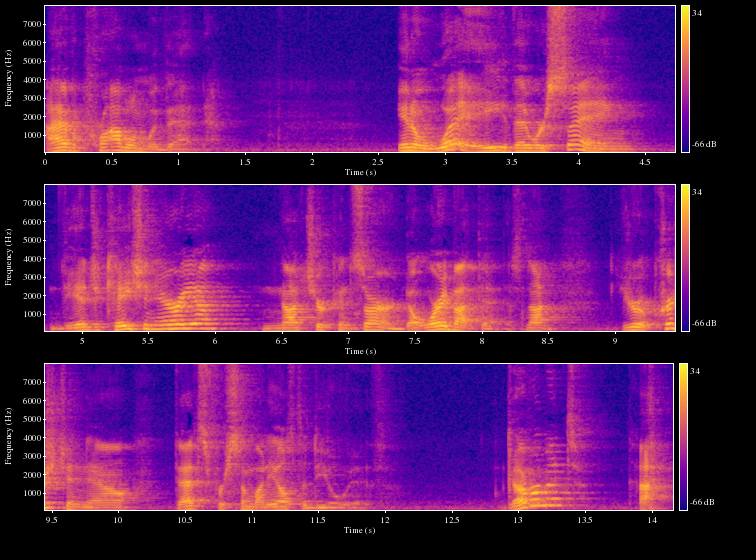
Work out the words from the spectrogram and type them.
I have a problem with that. in a way, they were saying the education area, not your concern. Don't worry about that. It's not, you're a Christian now. That's for somebody else to deal with. Government? Ha.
